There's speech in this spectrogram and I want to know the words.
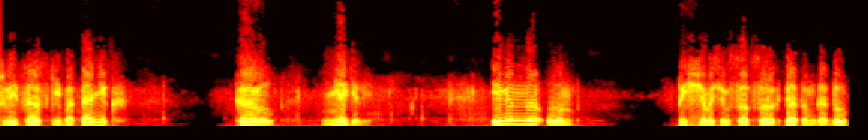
швейцарский ботаник Карл Негели. Именно он 1845 году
